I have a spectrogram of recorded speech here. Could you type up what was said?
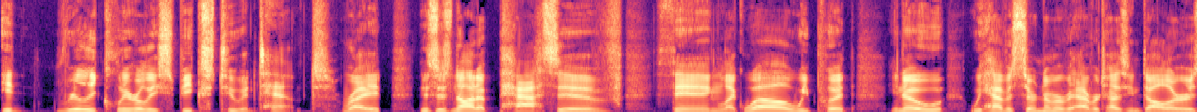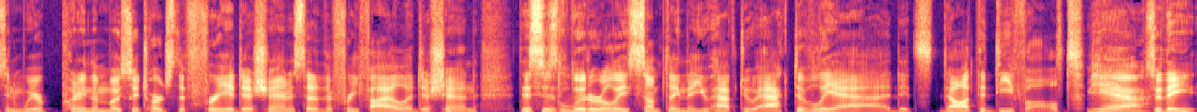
it really clearly speaks to intent, right? This is not a passive thing like, well, we put, you know, we have a certain number of advertising dollars and we're putting them mostly towards the free edition instead of the free file edition. This is literally something that you have to actively add. It's not the default. Yeah. So they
